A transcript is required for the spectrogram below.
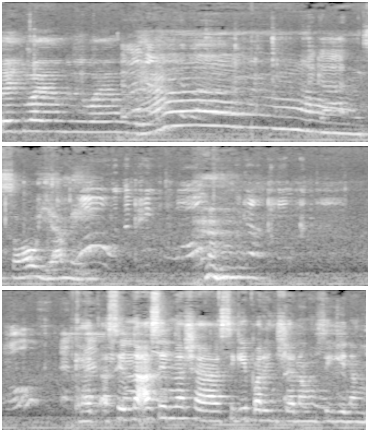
Wait, why hungry? Why hungry? Mm, so yummy. Kahit asim na asim na siya, sige pa rin siya ng sige ng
